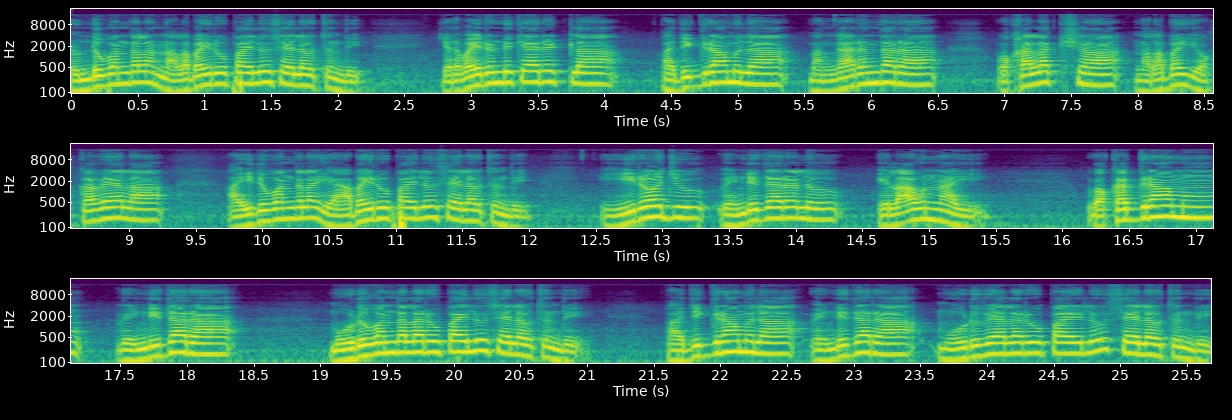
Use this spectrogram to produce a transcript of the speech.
రెండు వందల నలభై రూపాయలు సేల్ అవుతుంది ఇరవై రెండు క్యారెట్ల పది గ్రాముల బంగారం ధర ఒక లక్ష నలభై ఒక్క వేల ఐదు వందల యాభై రూపాయలు సేల్ అవుతుంది ఈరోజు వెండి ధరలు ఇలా ఉన్నాయి. ఒక గ్రాము వెండి ధర మూడు వందల రూపాయలు సేల్ అవుతుంది పది గ్రాముల వెండి ధర మూడు వేల రూపాయలు సేల్ అవుతుంది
